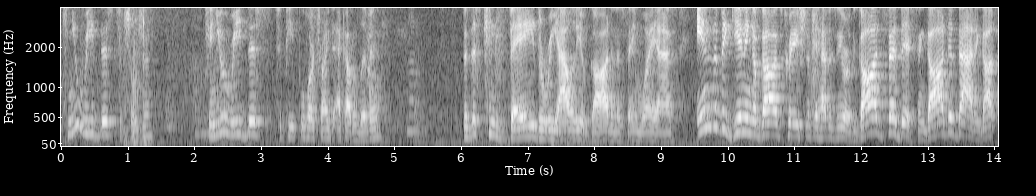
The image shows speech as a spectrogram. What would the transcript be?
Can you read this to children? Can you read this to people who are trying to eke out a living? Does this convey the reality of God in the same way as in the beginning of God's creation of the heavens and the earth, God said this and God did that and God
